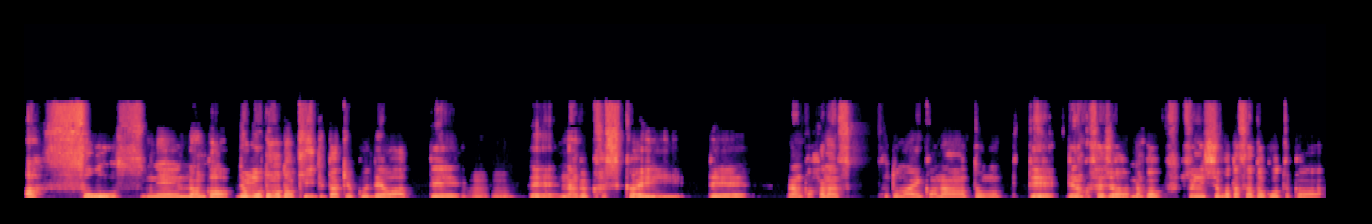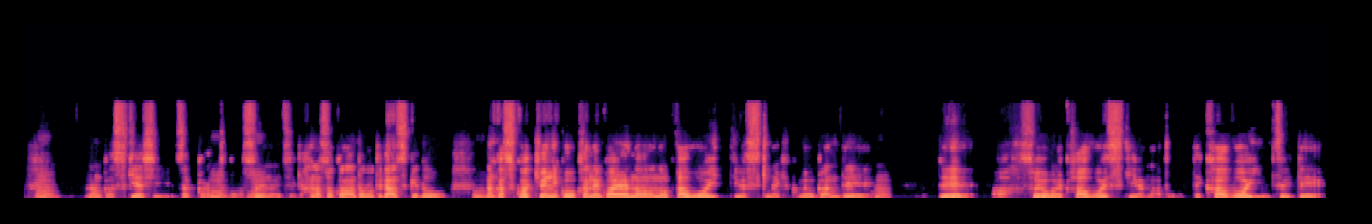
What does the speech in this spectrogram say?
あ、そうっすね。なんか、でももともと聴いてた曲ではあって、うんうん。で、なんか歌詞会でなんか話すことないかなと思ってて、で、なんか最初はなんか普通に柴田聡子とか、うんなんか好きやし、雑感とうんかそういうのについて話そうかなと思ってたんですけど、うん。なんかそこは急にこう金子綾乃のカウボーイっていう好きな曲が浮かんで、うんうん。で、あ、そういえば俺カウボーイ好きやなと思って、カウボーイについて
